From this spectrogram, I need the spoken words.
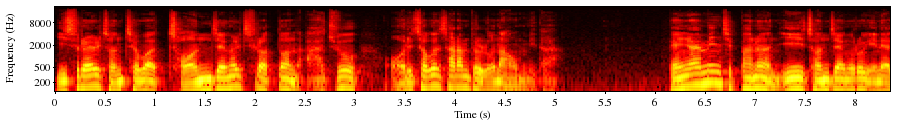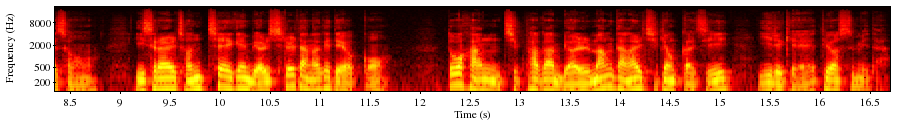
이스라엘 전체와 전쟁을 치렀던 아주 어리석은 사람들로 나옵니다. 베냐민 지파는 이 전쟁으로 인해서 이스라엘 전체에게 멸시를 당하게 되었고 또한 지파가 멸망당할 지경까지 이르게 되었습니다.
